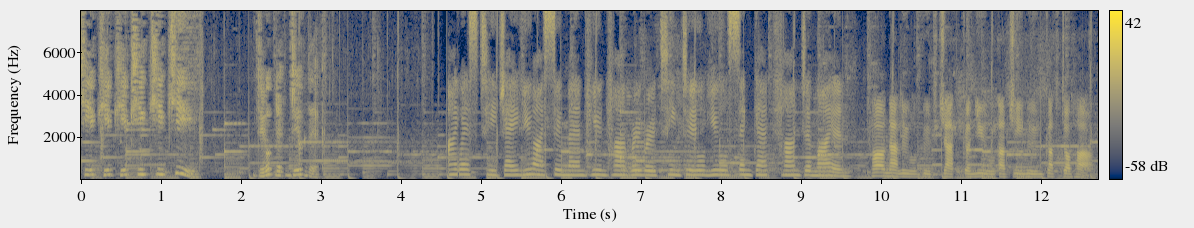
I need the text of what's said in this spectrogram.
Ki ki ki ki ki ki. Dubdik dubdik. ISTJ Ui Suman Hun Ha Ruru Ting Dul Yul Sengak Han Demayan. Ha nalul buch jak ganul aji noon gut dohan.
